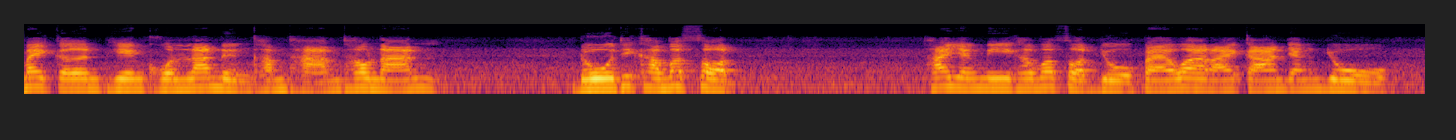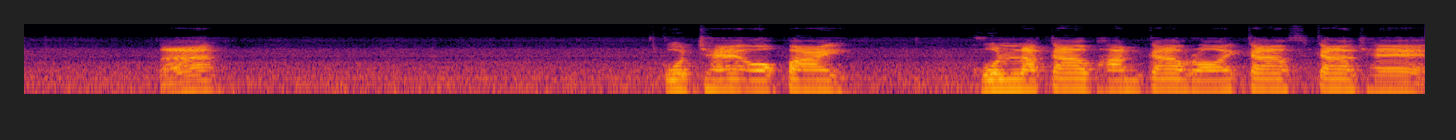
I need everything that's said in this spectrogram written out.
ไม่เกินเพียงคนละหนึ่งคำถามเท่านั้น ดูที่คำว่าสด ถ้ายังมีคำว่าสดอยู่ แปลว่ารายการยังอยู่นะกดแชร์ออกไป คนละ 9,999 แชร์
